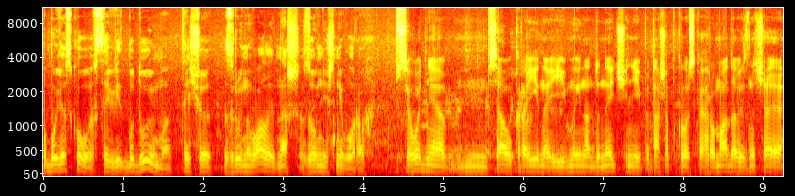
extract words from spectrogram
обов'язково все відбудуємо, те, що зруйнували наш зовнішній ворог. Сьогодні вся Україна і ми на Донеччині, і наша Покровська громада відзначає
